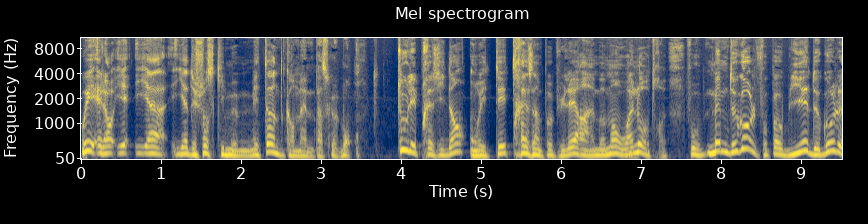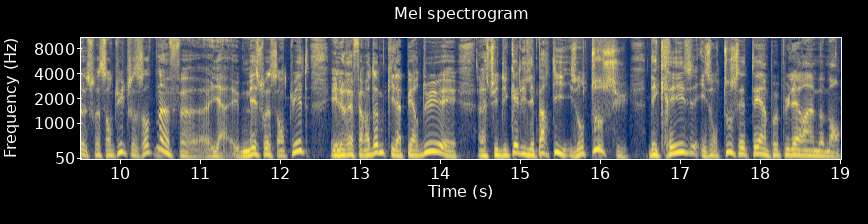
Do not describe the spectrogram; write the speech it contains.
Oui, alors il y, y, a des choses qui m'étonnent quand même, parce que bon, tous les présidents ont été très impopulaires à un moment ou à un autre. Faut, même De Gaulle, faut pas oublier De Gaulle 68-69. Euh, il y a mai 68 et le référendum qu'il a perdu et à la suite duquel il est parti. Ils ont tous eu des crises, ils ont tous été impopulaires à un moment.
